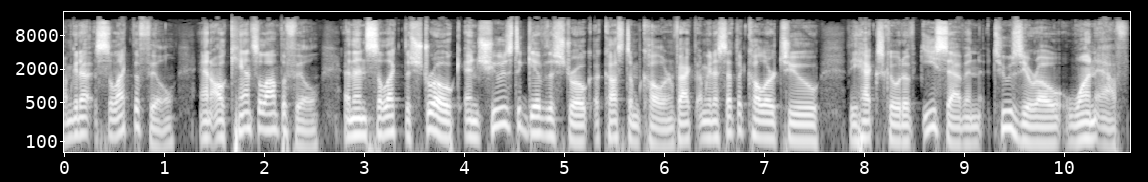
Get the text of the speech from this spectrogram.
I'm going to select the fill and I'll cancel out the fill and then select the stroke and choose to give the stroke a custom color. In fact, I'm going to set the color to the hex code of E7201F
